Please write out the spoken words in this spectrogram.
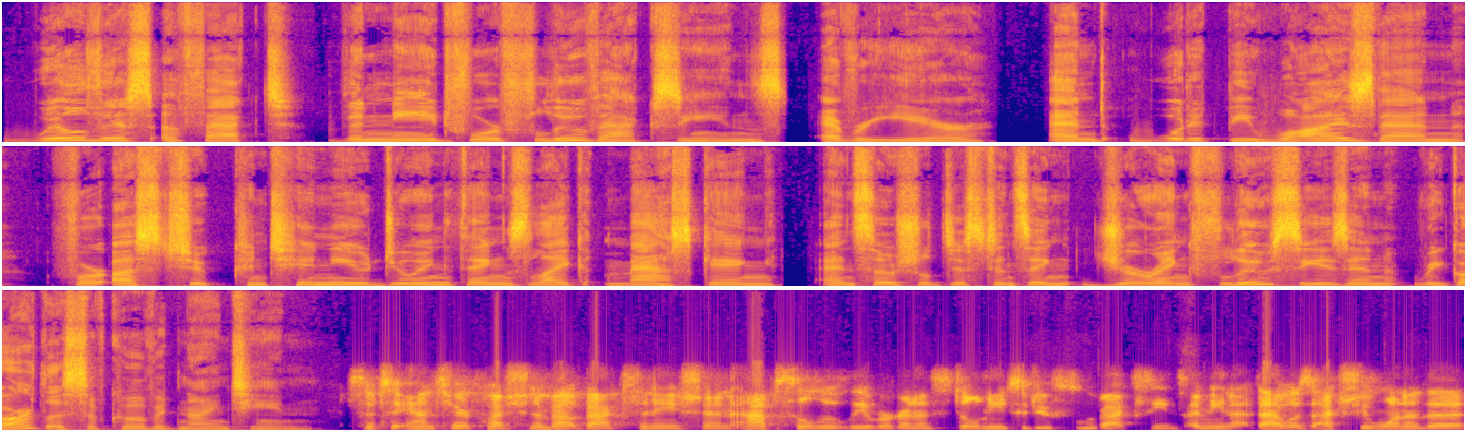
Will this affect the need for flu vaccines every year? And would it be wise then for us to continue doing things like masking and social distancing during flu season, regardless of COVID 19? So, to answer your question about vaccination, absolutely, we're going to still need to do flu vaccines. I mean, that was actually one of the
